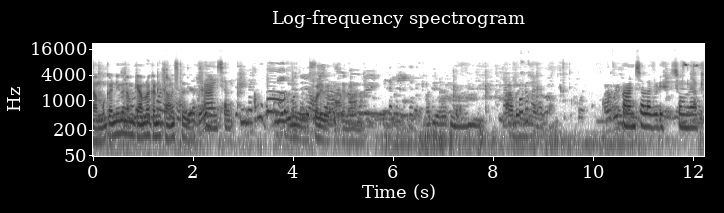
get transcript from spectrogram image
ನಮ್ಮ ಕಣ್ಣಿಗೂ ನಮ್ಮ ಕ್ಯಾಮ್ರಾ ಕಣ್ಣಿಗೆ ಕಾಣಿಸ್ತದೆ. ಕಾಣಿಸಲ್ಲ. ಕೊಳಿಬೇಕಿದ್ರೆ ನೋಡೋಣ ಕಾಣಿಸಲ್ಲ ಬಿಡಿ ಸುಮ್ಮನೆ ಹಾಕಿ.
